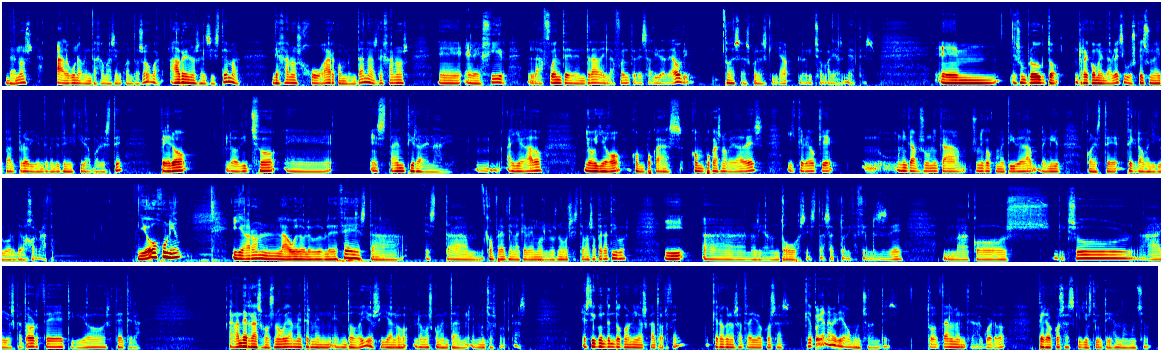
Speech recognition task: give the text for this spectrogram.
danos alguna ventaja más en cuanto a software, ábrenos el sistema, déjanos jugar con ventanas, déjanos eh, elegir la fuente de entrada y la fuente de salida de audio. Todas esas cosas que ya lo he dicho varias veces. Em, es un producto recomendable. Si buscáis un iPad Pro, evidentemente tenéis que ir a por este. Pero lo dicho, eh, está en tierra de nadie. Mm, ha llegado yo llegó con pocas, con pocas novedades y creo que única, su, única, su único cometido era venir con este teclado Magic Keyboard debajo del brazo. Llegó junio y llegaron la WWDC, esta, esta conferencia en la que vemos los nuevos sistemas operativos y ah, nos llegaron todas estas actualizaciones de MacOS Big Sur, iOS 14, tvOS, etc. A grandes rasgos, no voy a meterme en, todo ello, si ya lo, hemos comentado en, en, muchos podcasts. Estoy contento con iOS 14. Creo que nos ha traído cosas que podían haber llegado mucho antes. Totalmente de acuerdo. Pero cosas que yo estoy utilizando mucho.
